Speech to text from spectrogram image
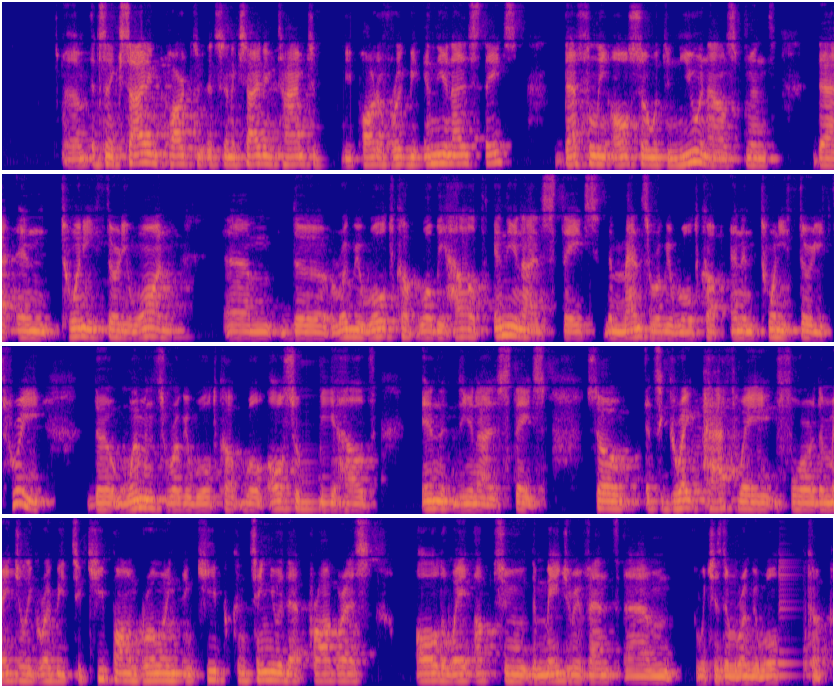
um, it's an exciting part. To, it's an exciting time to be part of rugby in the United States. Definitely also with the new announcement that in 2031 um, the Rugby World Cup will be held in the United States, the Men's Rugby World Cup, and in 2033 the Women's Rugby World Cup will also be held in the United States. So it's a great pathway for the Major League Rugby to keep on growing and keep continue that progress all the way up to the major event, um, which is the Rugby World Cup.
